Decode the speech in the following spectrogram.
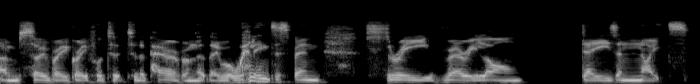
I'm so very grateful to, to the pair of them that they were willing to spend three very long days and nights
